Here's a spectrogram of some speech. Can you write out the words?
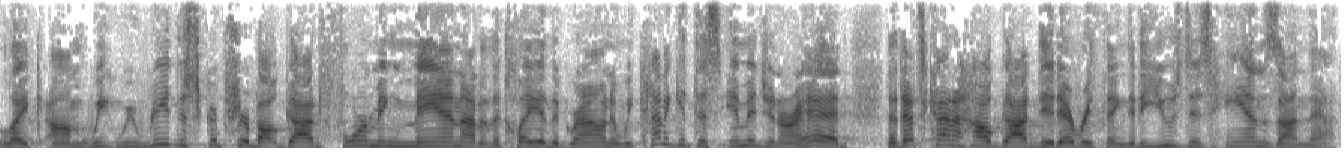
like um, we, we read the scripture about God forming man out of the clay of the ground, and we kind of get this image in our head that that's kind of how God did everything, that he used his hands on that.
